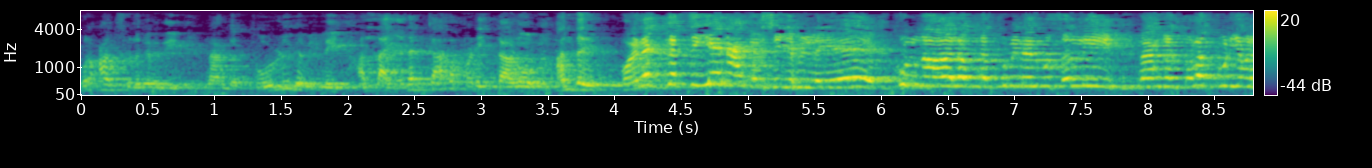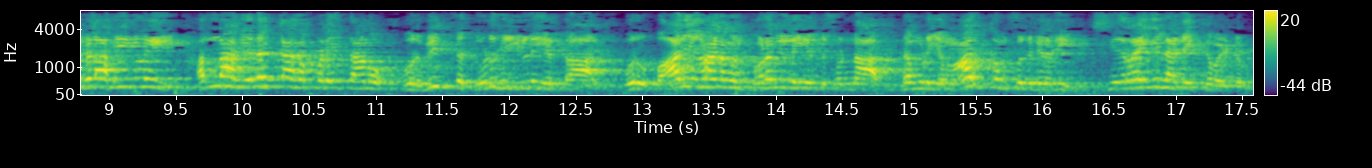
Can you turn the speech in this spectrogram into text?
குரான் சொல்லுகிறது நாங்க தொழுகவில்லை. அல்லாஹ் எதற்காக படைத்தானோ அந்த வழக்கத்தையே நாங்கள் செய்யவில்லையே. குன்னா அலம் நக்குமினல் முசல்லி. நாங்கள் தொழக்கூடியவர்களாக இல்லை. அல்லாஹ் எதற்காக படைத்தானோ ஒரு வீட்டில் தொழுகை இல்லை என்றால் ஒரு பாலிகானவன் தொழவில்லை என்று சொன்னால் நம்முடைய மார்க்கம் சொல்லுகிறது சிறையில் அடைக்க வேண்டும்.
